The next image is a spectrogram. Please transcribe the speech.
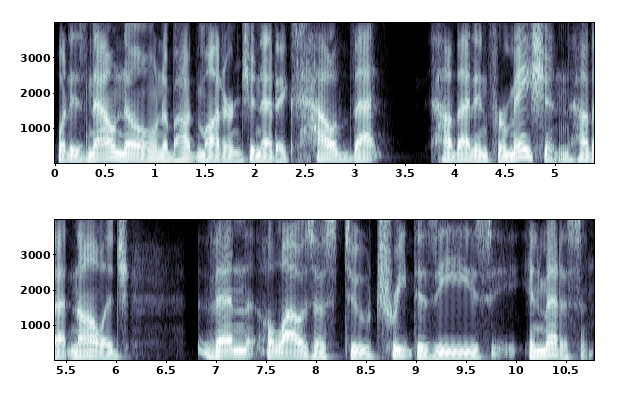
what is now known about modern genetics, how that how that information, how that knowledge then allows us to treat disease in medicine.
